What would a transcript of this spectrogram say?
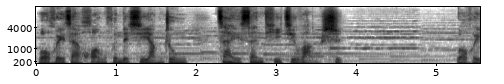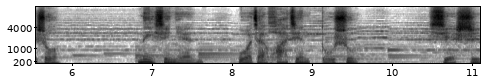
我会在黄昏的夕阳中再三提及往事。我会说，那些年我在花间读书、写诗，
